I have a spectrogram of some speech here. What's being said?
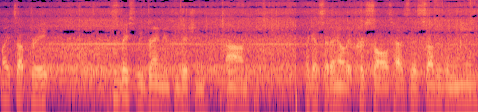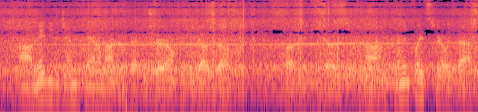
Lights up great. This is basically brand new condition. Um, like I said, I know that Chris Sauls has this other than me. Uh, maybe the Gemmy fan, I'm not exactly sure. I don't think he does, though. But maybe he does um, and inflates fairly fast.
